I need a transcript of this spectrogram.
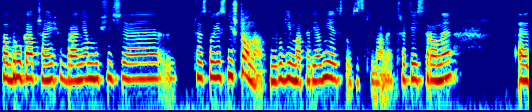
ta druga część ubrania musi się, często jest niszczona, ten drugi materiał nie jest uzyskiwany. Z trzeciej strony e,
